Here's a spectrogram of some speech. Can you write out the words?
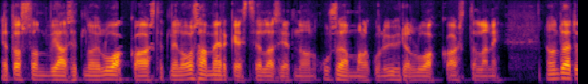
Ja tuossa on vielä sitten noin luokka-asteet. Meillä on osa merkeistä sellaisia, että ne on useammalla kuin yhden luokka-asteella, niin ne on työty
